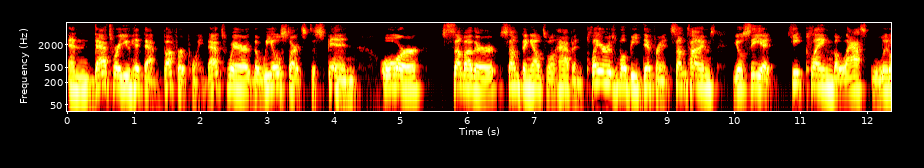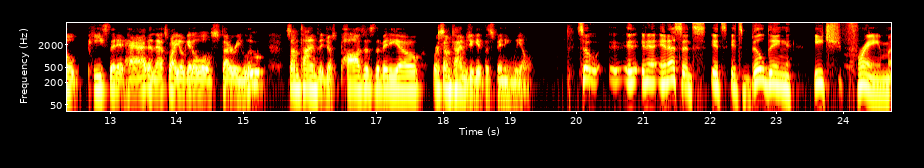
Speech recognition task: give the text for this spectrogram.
And that's where you hit that buffer point. That's where the wheel starts to spin or some other something else will happen. Players will be different. Sometimes you'll see it keep playing the last little piece that it had, and that's why you'll get a little stuttery loop. Sometimes it just pauses the video, or sometimes you get the spinning wheel. So, in, in essence, it's it's building each frame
